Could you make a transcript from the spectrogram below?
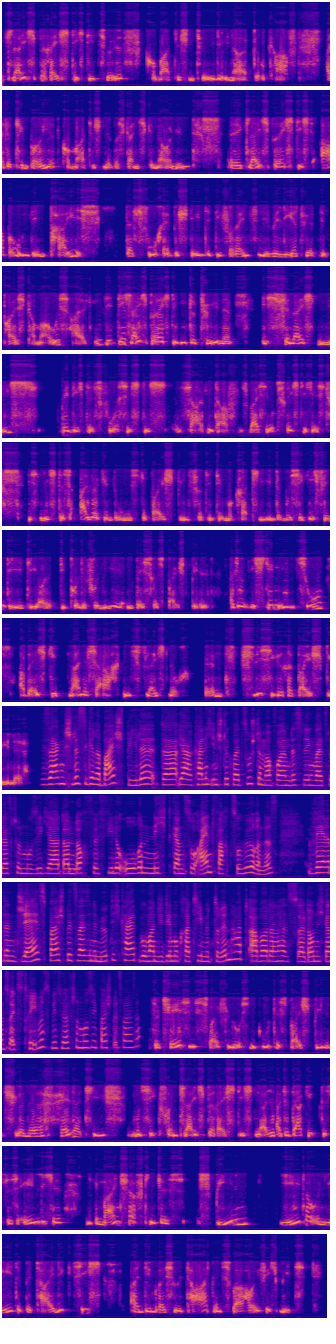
gleichberechtigt, die zwölf chromatischen Töne innerhalb der Oktav, also temperiert chromatisch, wenn man das ganz genau nimmt, äh, gleichberechtigt, aber um den Preis dass vorher bestehende Differenzen nivelliert wird. Den Preis kann man aushalten. Die, die Gleichberechtigung der Töne ist vielleicht nicht wenn ich das vorsichtig sagen darf, ich weiß nicht, ob es richtig ist, ist nicht das allergelungenste Beispiel für die Demokratie meines Erachtens vielleicht noch ähm, schlüssigere Beispiele. Sie sagen schlüssigere Beispiele, da ja, kann ich Ihnen ein Stück weit zustimmen, auch vor allem deswegen, weil Zwölftonmusik ja dann doch für viele Ohren nicht ganz so einfach zu hören ist. Wäre denn Jazz beispielsweise eine Möglichkeit, wo man die Demokratie mit drin hat, aber dann ist es halt auch nicht ganz so extrem ist wie Zwölftonmusik beispielsweise? Also Jazz ist zweifellos ein gutes Beispiel für eine relativ Musik von Gleichberechtigten. Also, also da gibt es das ähnliche, ein gemeinschaftliches Spielen. Jeder und jede beteiligt sich an dem Resultat und zwar häufig mit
